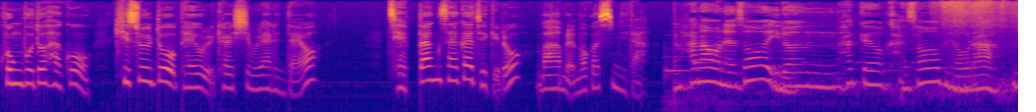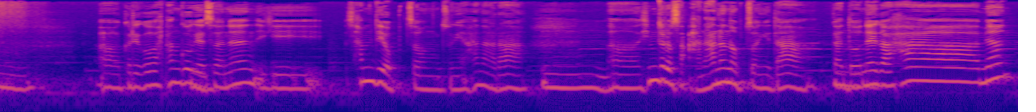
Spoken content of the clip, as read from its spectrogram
공부도 하고 기술도 배울 결심을 하는데요. 제빵사가 되기로 마음을 먹었습니다. 하나원에서 이런 음. 학교 가서 배워라. 음. 어, 그리고 한국에서는 음. 이게 3D 업종 중에 하나라 음. 어, 힘들어서 안 하는 업종이다. 그러니까 음. 너네가 하면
